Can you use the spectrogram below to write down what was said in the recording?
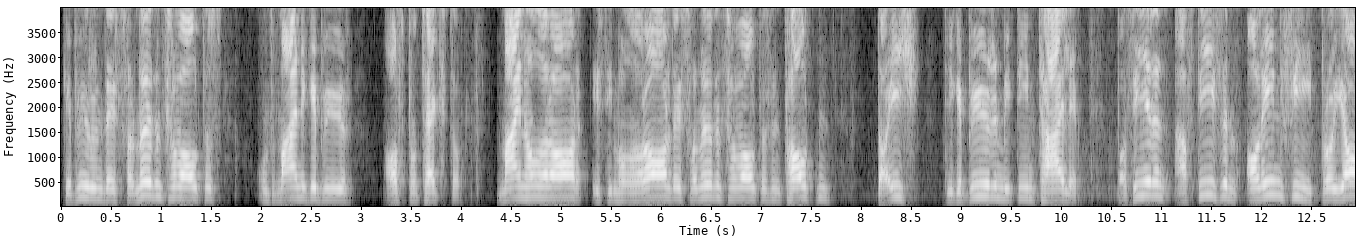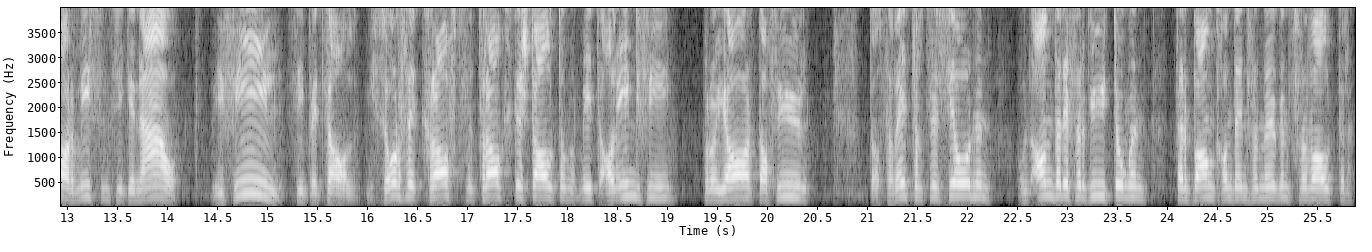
Gebühren des Vermögensverwalters und meine Gebühr als Protektor. Mein Honorar ist im Honorar des Vermögensverwalters enthalten, da ich die Gebühren mit ihm teile. Basierend auf diesem All-In-Fee pro Jahr wissen Sie genau, wie viel Sie bezahlen. Ich sorge Kraft Vertragsgestaltung mit All-In-Fee pro Jahr dafür, dass Retrozessionen und andere Vergütungen der Bank an den Vermögensverwalter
